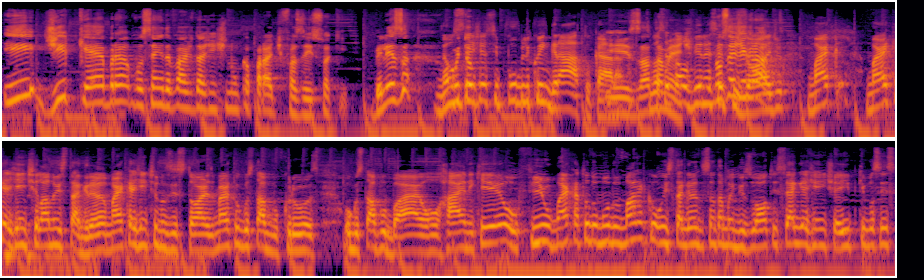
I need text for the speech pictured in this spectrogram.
E de quebra, você ainda vai ajudar a gente nunca parar de fazer isso aqui. Beleza? Não Muito seja esse público ingrato, cara. Exatamente. Se você tá ouvindo esse Não episódio, marca, marca a gente lá no Instagram, marca a gente nos stories, marca o Gustavo Cruz, o Gustavo Bar, o Heineken, eu, o Phil, marca todo mundo, marca o Instagram do Santa Mãe do Iso Alto e segue a gente aí, porque vocês,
